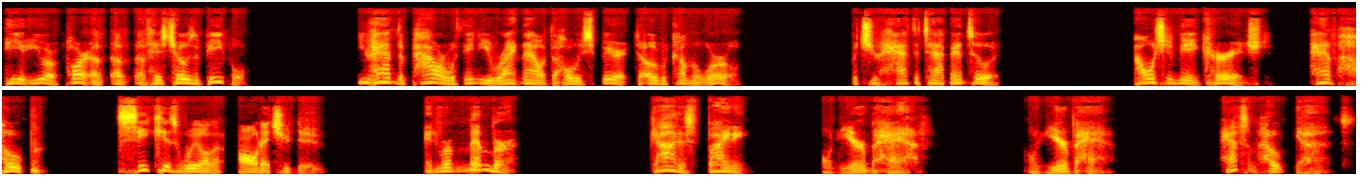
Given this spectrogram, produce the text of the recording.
He, you are a part of, of, of his chosen people. You have the power within you right now with the Holy Spirit to overcome the world, but you have to tap into it. I want you to be encouraged. Have hope. Seek his will in all that you do. And remember, God is fighting on your behalf. On your behalf. Have some hope, guys.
